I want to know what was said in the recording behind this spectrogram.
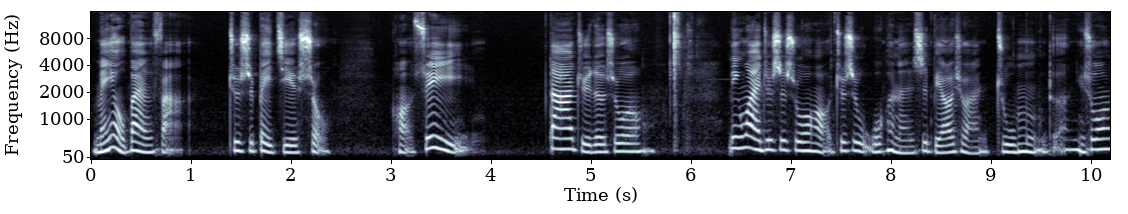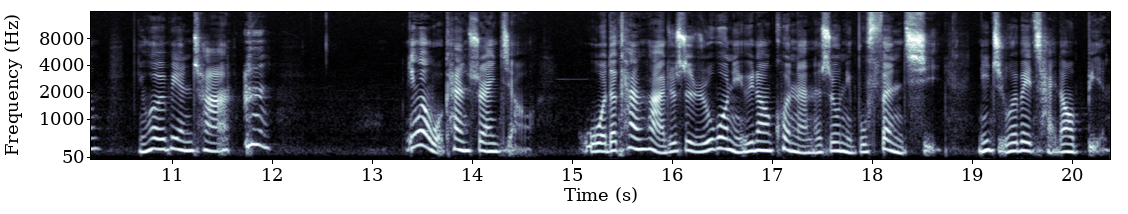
没有办法，就是被接受。好，所以大家觉得说，另外就是说，哦，就是我可能是比较喜欢猪木的。你说你会不会变差？因为我看摔跤，我的看法就是，如果你遇到困难的时候你不奋起，你只会被踩到扁。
